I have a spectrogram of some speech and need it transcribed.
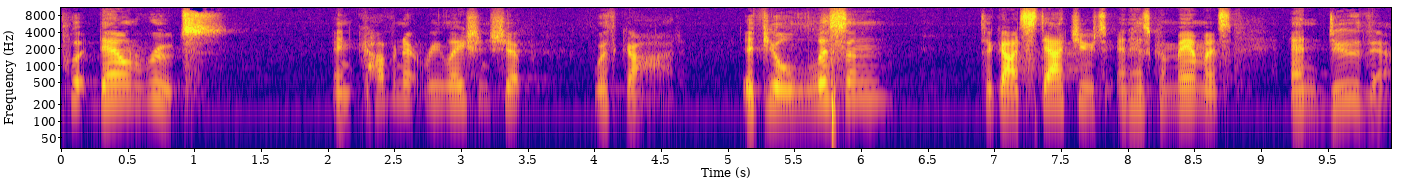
put down roots in covenant relationship with God, if you'll listen to God's statutes and His commandments and do them,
